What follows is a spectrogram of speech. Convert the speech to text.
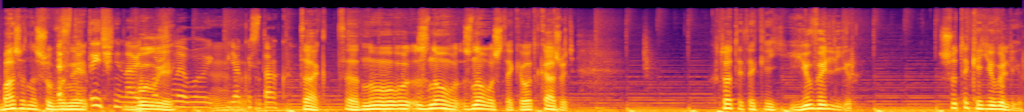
Бажано, щоб вони. Естетичні навіть, були. можливо, е, якось так. Так, та, ну знову знову ж таки, от кажуть, хто ти такий ювелір? Що таке ювелір?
